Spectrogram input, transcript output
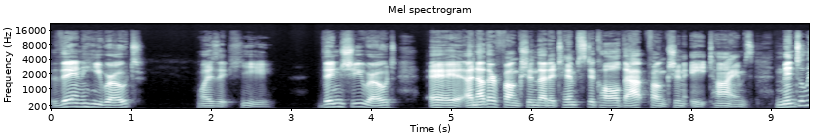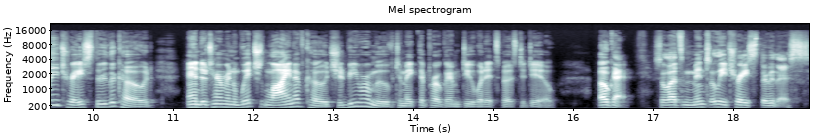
Then he wrote, why is it he? Then she wrote a, another function that attempts to call that function eight times. Mentally trace through the code and determine which line of code should be removed to make the program do what it's supposed to do. Okay, so let's mentally trace through this.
